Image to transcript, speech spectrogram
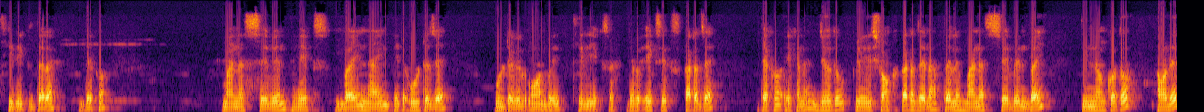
থ্রি এক্স দ্বারা, দেখো। Minus seven x by nine, এটা উল্টে যায়। উল্টে গেল ওয়ান বাই থ্রি এক্স। দেখো এক্স এক্স কাটা যায়। দেখো এখানে যেহেতু সংখ্যা কাটা যায় না, তাহলে মাইনাস সেভেন বাই তিন নং কত? আমাদের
